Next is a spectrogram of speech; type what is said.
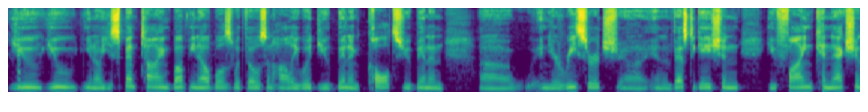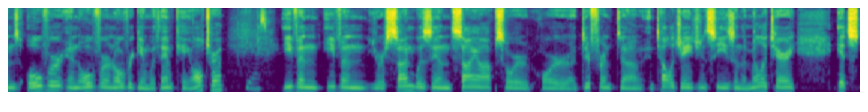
You, you, you know, you spent time bumping elbows with those in Hollywood. You've been in cults. You've been in uh, in your research uh, and investigation, you find connections over and over and over again with MK Ultra. Yes. Even even your son was in psyops or or uh, different uh, intelligence agencies in the military. It's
